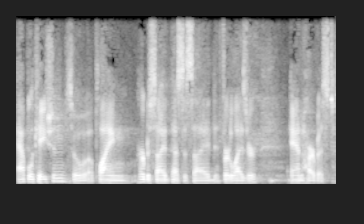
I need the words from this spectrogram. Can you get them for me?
application, so applying herbicide, pesticide, fertilizer, and harvest.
